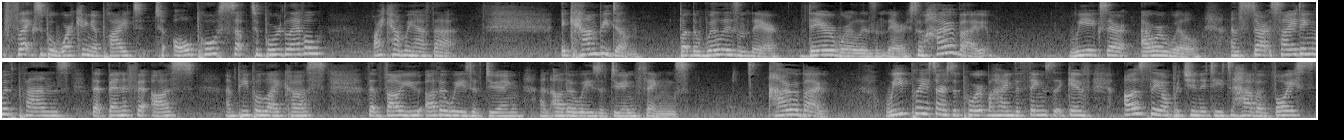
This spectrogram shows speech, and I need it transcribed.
flexible working applied to all posts up to board level. Why can't we have that? It can be done, but the will isn't there. Their will isn't there. So, how about we exert our will and start siding with plans that benefit us and people like us that value other ways of doing and other ways of doing things. How about we place our support behind the things that give us the opportunity to have a voice,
